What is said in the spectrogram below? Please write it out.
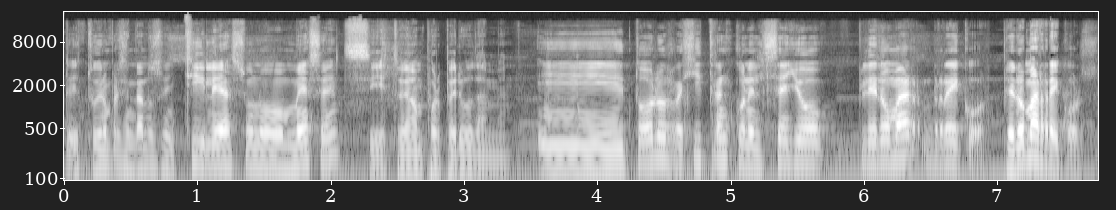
Estuvieron presentándose en Chile hace unos meses. Sí, estuvieron por Perú también. Y todos los registran con el sello Pleromar Records. Pleromar Records.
